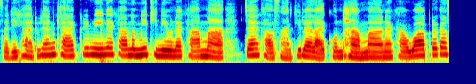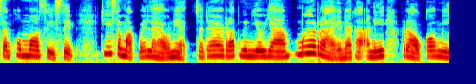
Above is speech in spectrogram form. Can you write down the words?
สวัสดีค่ะทุกท่านคะคลิปนี้นะคะมามีทีนิวนะคะมาแจ้งข่าวสารที่หลาย ๆ คนถามมานะคะ ว่าประกันสังคมม .40 ที่สมัครไว้แล้วเนี่ยจะได้รับเงินเยียวยาเมื่อไหร่นะคะ อันนี้เราก็มี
